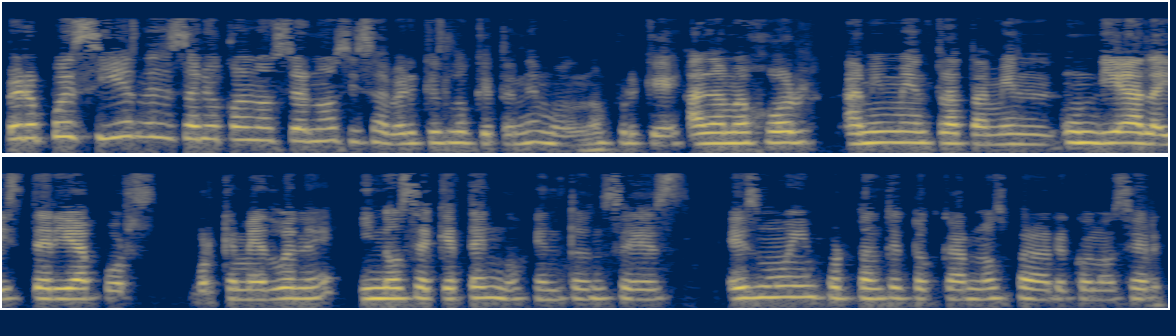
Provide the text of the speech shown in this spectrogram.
pero pues sí es necesario conocernos y saber qué es lo que tenemos, ¿no? Porque a lo mejor a mí me entra también un día la histeria por, porque me duele y no sé qué tengo. Entonces, es muy importante tocarnos para reconocer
